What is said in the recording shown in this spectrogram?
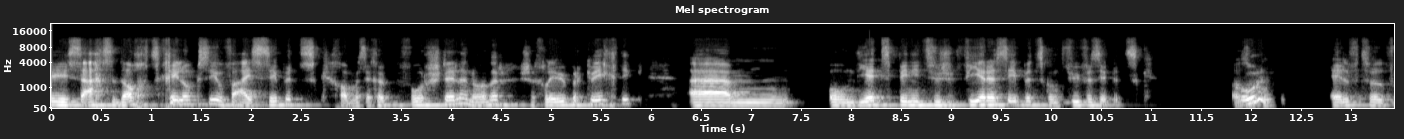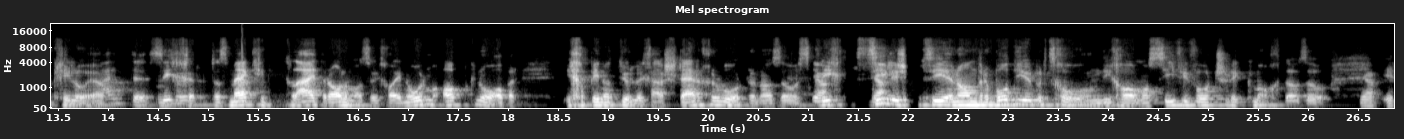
bei 86 Kilo auf 1,70. Kann man sich etwas vorstellen, oder? Ist ein bisschen übergewichtig. Ähm, und jetzt bin ich zwischen 74 und 75. Also Cool. 11, 12 Kilo, ja. Sicher, das merke ich bei Kleidern allem. Also ich habe enorm abgenommen, aber ich bin natürlich auch stärker geworden. Also das, Ja. Gewicht, das Ziel ist, sie einen anderen Body überzukommen und ich habe massive Fortschritte gemacht. Also Ja. ich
